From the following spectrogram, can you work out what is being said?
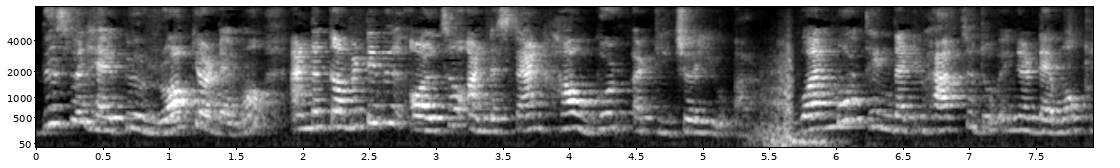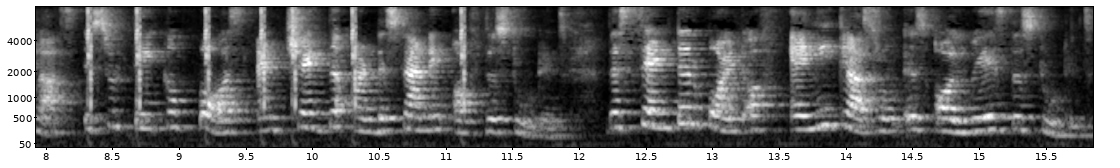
This will help you rock your demo and the committee will also understand how good a teacher you are. One more thing that you have to do in your demo class is to take a pause and check the understanding of the students. The center point of any classroom is always the students.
